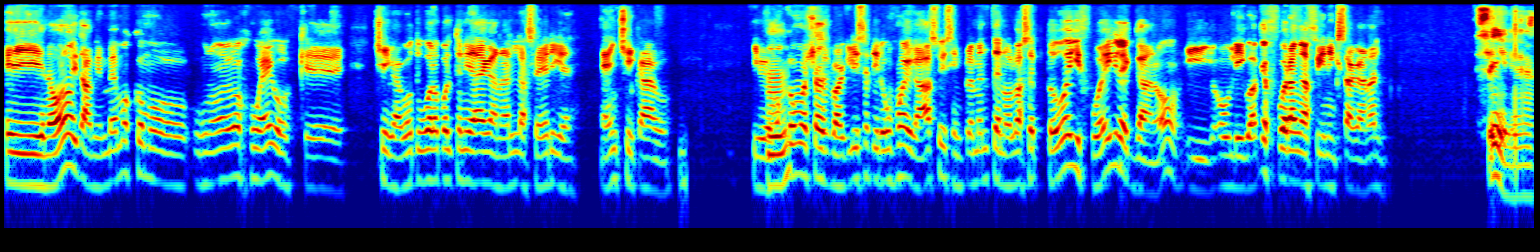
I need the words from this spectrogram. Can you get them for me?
Y no, y también vemos como uno de los juegos que Chicago tuvo la oportunidad de ganar la serie en Chicago. Y vemos como Charles Barkley se tiró un juegazo y simplemente no lo aceptó y fue y les ganó. Y obligó a que fueran a Phoenix a ganar. Sí, eh,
